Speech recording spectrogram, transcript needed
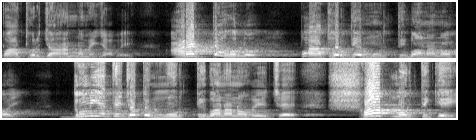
পাথর জাহান নামে যাবে। আর একটা হলো, পাথর দিয়ে মূর্তি বানানো হয়। দুনিয়াতে যত মূর্তি বানানো হয়েছে, সব মূর্তিকেই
